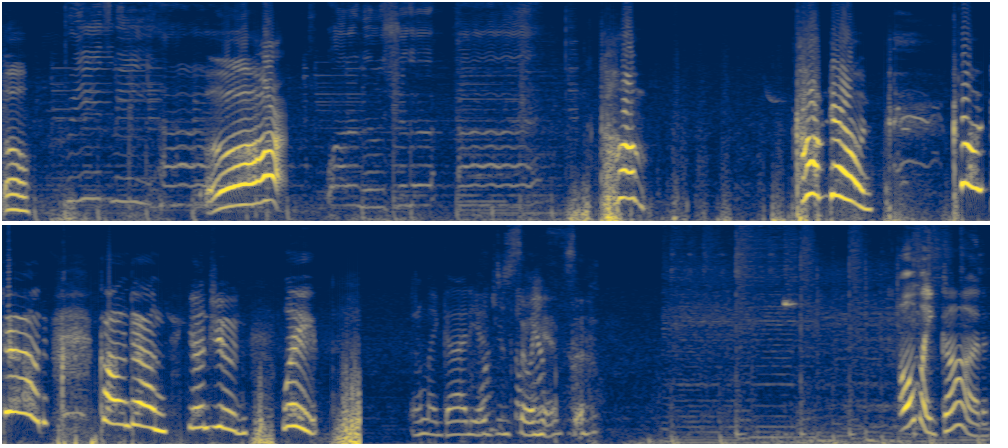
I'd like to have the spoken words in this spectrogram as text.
Oh. Oh! Calm! Calm down! Calm down! Calm down! Yeonjun! Wait! Oh my god, Yeonjun's so handsome. Oh my god!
